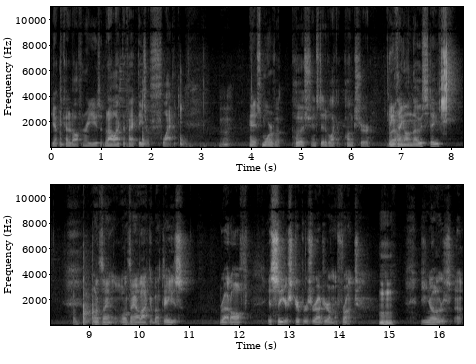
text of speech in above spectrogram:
you have to cut it off and reuse it. But I like the fact these are flat. Mm. And it's more of a push instead of like a puncture. Anything on those, Steve? One thing, one thing I like about these, right off, is see your strippers right here on the front. Mm-hmm. You know, there's, uh,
